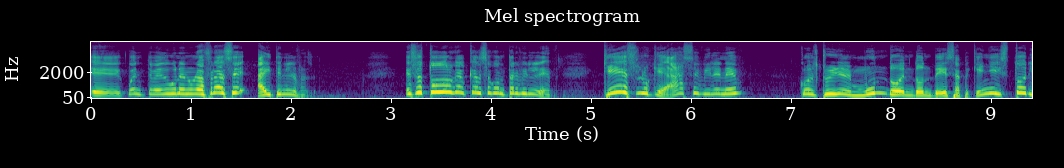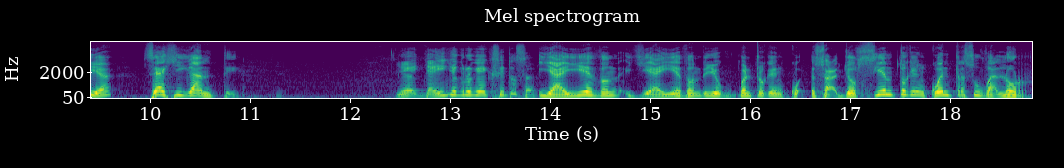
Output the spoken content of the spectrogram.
eh, cuénteme de una en una frase, ahí tenés la frase. Eso es todo lo que alcanza a contar Villeneuve. ¿Qué es lo que hace Villeneuve? Construir el mundo en donde esa pequeña historia sea gigante. Y, y ahí yo creo que es exitosa. Y ahí es donde, y ahí es donde yo encuentro que, encu- o sea, yo siento que encuentra su valor.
